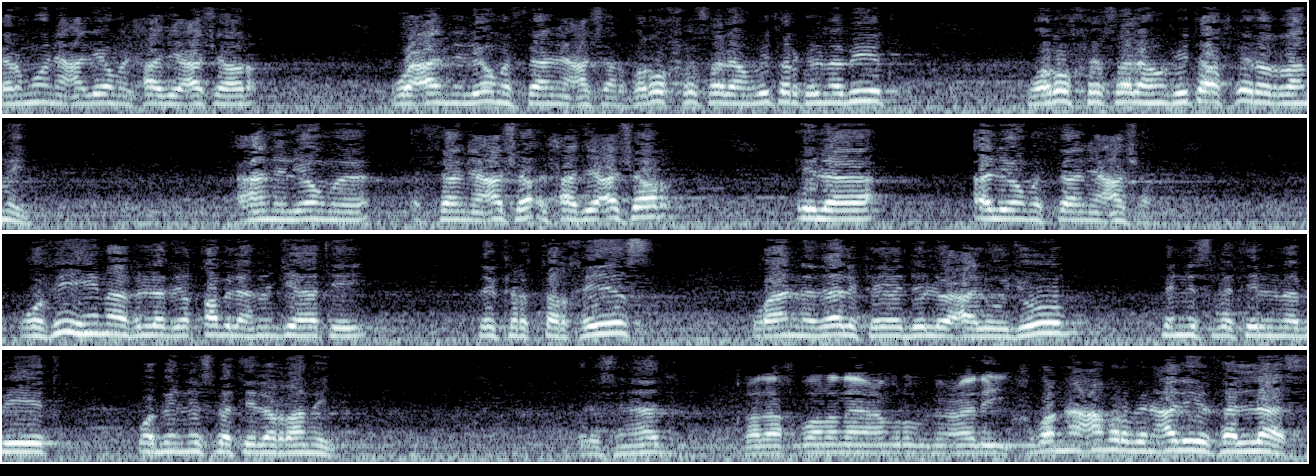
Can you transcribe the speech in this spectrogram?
يرمون عن اليوم الحادي عشر وعن اليوم الثاني عشر فرخص لهم في ترك المبيت ورخص لهم في تأخير الرمي عن اليوم الثاني عشر الحادي عشر إلى اليوم الثاني عشر. وفيهما في الذي قبله من جهة ذكر الترخيص وأن ذلك يدل على الوجوب بالنسبة للمبيت وبالنسبة للرمي. والإسناد؟ قال أخبرنا عمرو بن علي. أخبرنا عمرو بن علي الفلاس.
